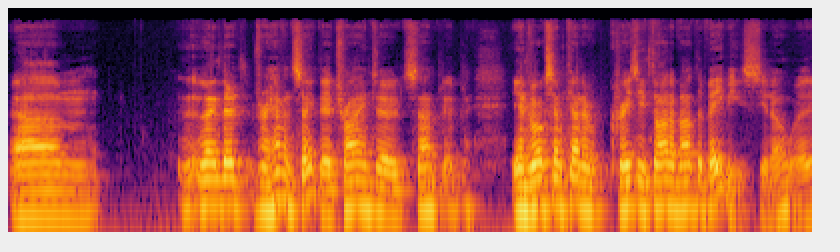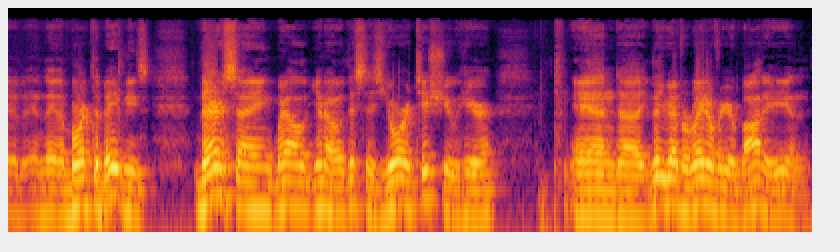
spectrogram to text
Um, for heaven's sake, they're trying to some, invoke some kind of crazy thought about the babies, you know, and they abort the babies. They're saying, well, you know, this is your tissue here, and uh, you have a right over your body, and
